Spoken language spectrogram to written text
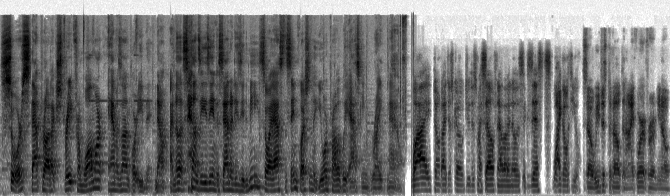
source that product straight from Walmart, Amazon, or eBay. Now, I know that sounds easy and it sounded easy to me, so I asked the same question that you're probably asking right now. Why don't I just go do this myself now that I know this exists? Why go with you? So we just developed an eye for it for, you know,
